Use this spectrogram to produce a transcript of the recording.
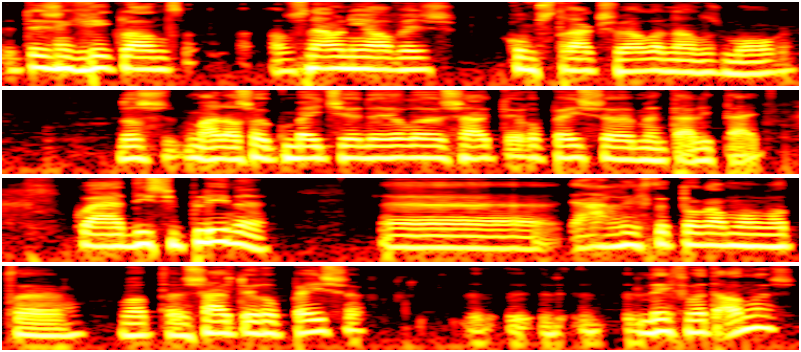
het is een Griekenland, als het nou niet af is, komt straks wel en anders morgen. Dat is, maar dat is ook een beetje de hele Zuid-Europese mentaliteit. Qua discipline ja, ligt het toch allemaal wat, uh, wat uh, Zuid-Europese. ligt wat anders.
